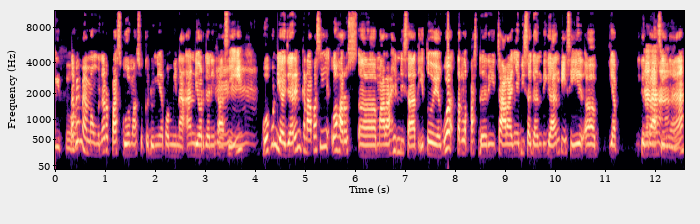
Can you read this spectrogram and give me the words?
gitu. Tapi memang bener pas gue masuk ke dunia pembinaan di organisasi Hmm. gue pun diajarin kenapa sih lo harus eh, marahin di saat itu ya. Gue terlepas dari caranya bisa ganti-ganti sih eh, tiap generasinya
